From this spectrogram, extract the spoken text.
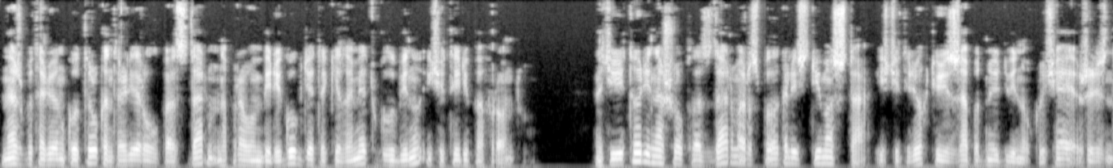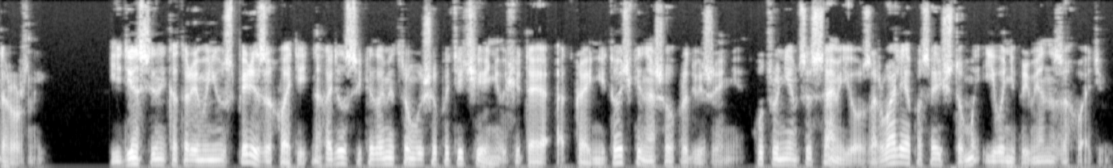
Наш батальон к утру контролировал плацдарм на правом берегу где-то километр в глубину и четыре по фронту. На территории нашего плацдарма располагались три моста из четырех через западную Двину, включая железнодорожный. Единственный, который мы не успели захватить, находился километром выше по течению, считая от крайней точки нашего продвижения. К утру немцы сами его взорвали, опасаясь, что мы его непременно захватим.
